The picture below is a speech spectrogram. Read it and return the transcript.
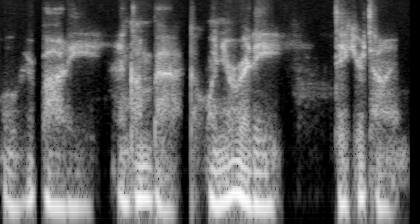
move your body, and come back. When you're ready, take your time.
